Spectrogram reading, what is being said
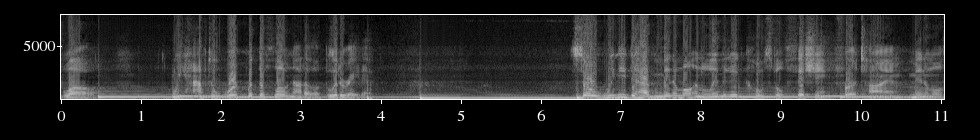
flow. We have to work with the flow, not obliterate it. So we need to have minimal and limited coastal fishing for a time, minimal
